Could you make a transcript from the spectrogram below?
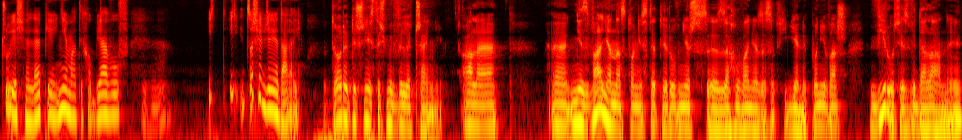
czuje się lepiej, nie ma tych objawów. I, i, co się dzieje dalej? Teoretycznie jesteśmy wyleczeni, ale e, nie zwalnia nas to niestety również z zachowania zasad higieny, ponieważ wirus jest wydalany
